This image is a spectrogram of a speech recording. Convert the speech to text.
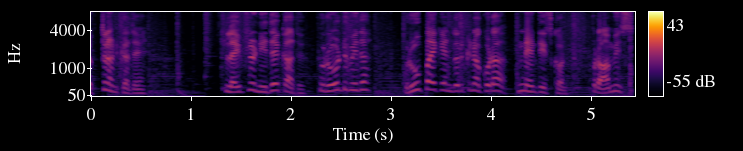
చెప్తున్నాను కదే. లైఫ్లో నీదే కాదు. రోడ్డు మీద రూపాయికైనా దొరికినా కూడా నేను తీసుకోను. ప్రామిస్.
